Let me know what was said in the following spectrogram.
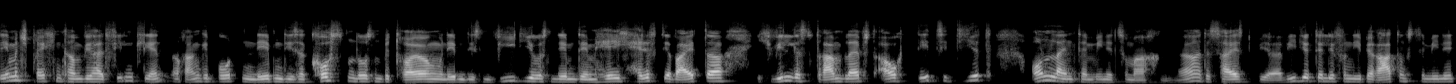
dementsprechend haben wir halt vielen Klienten auch angeboten, neben dieser kostenlosen Betreuung, neben diesen Videos, neben dem, hey, ich helfe dir weiter, ich will, dass du dran bleibst, auch dezidiert Online-Termine zu machen. Ja? Das heißt, wir Videotelefonie, Beratungstermine,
